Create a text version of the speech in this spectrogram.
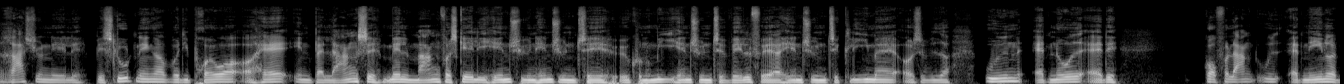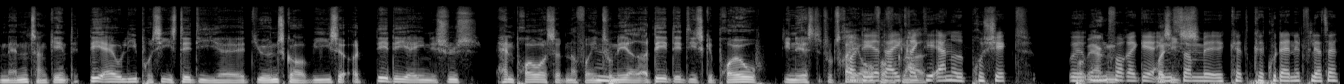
rationelle beslutninger, hvor de prøver at have en balance mellem mange forskellige hensyn, hensyn til økonomi, hensyn til velfærd, hensyn til klima osv., uden at noget af det går for langt ud af den ene eller den anden tangent. Det er jo lige præcis det, de, øh, de ønsker at vise, og det er det, jeg egentlig synes, han prøver sådan at få mm. intoneret, mm. og det er det, de skal prøve de næste to-tre år Og det at der ikke rigtig er noget projekt øh, uden for regeringen, Præcis. som øh, kan, kan kunne danne et flertal.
